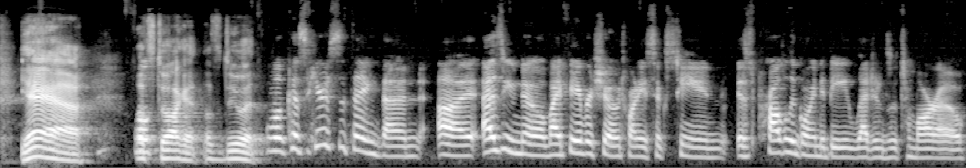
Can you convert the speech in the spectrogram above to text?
yeah. Let's talk it. Let's do it. Well, because here's the thing then. Uh, as you know, my favorite show of 2016 is probably going to be Legends of Tomorrow,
